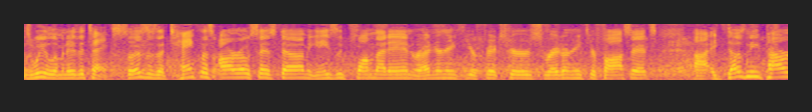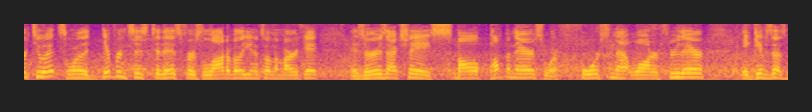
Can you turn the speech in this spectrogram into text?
is we eliminated the tanks. So this is a tankless RO system. You can easily plumb that in right underneath your fixtures, right underneath your faucets. Uh, it does need power to it. So one of the differences to this versus a lot of other units on the market is there is actually a small pump in there. So we're forcing that water through there. It gives us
